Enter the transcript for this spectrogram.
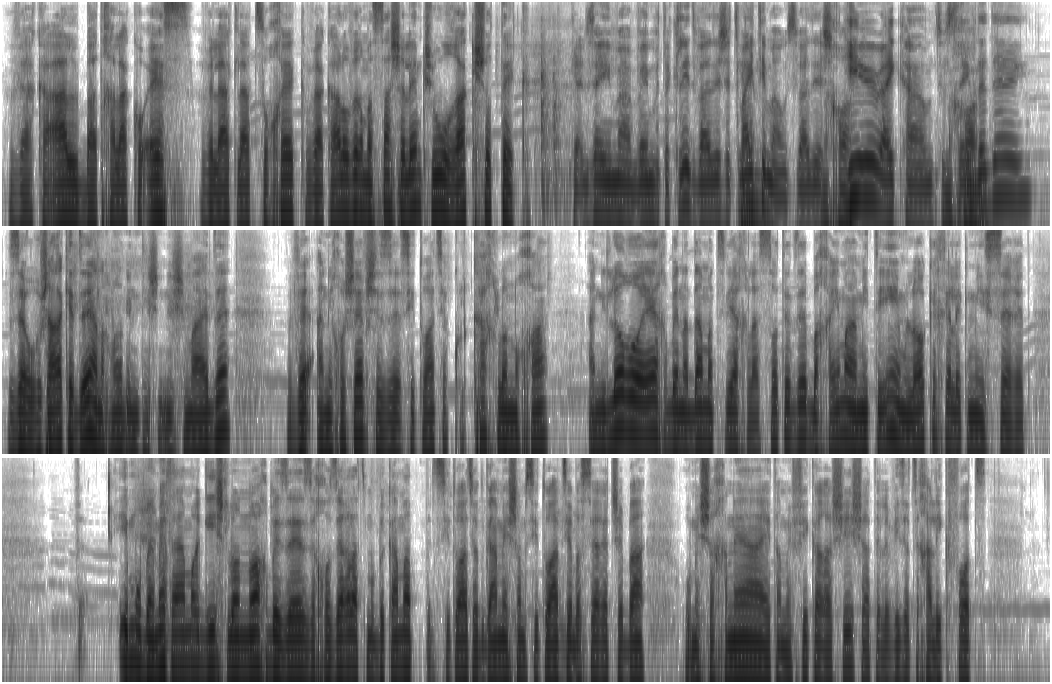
והקהל בהתחלה כועס, ולאט לאט צוחק, והקהל עובר מסע שלם כשהוא רק שותק. כן, זה עם, ועם התקליט, ואז יש את כן. מייטי מאוס, ואז יש נכון. Here I come to נכון. save the day. זהו, הוא שר רק את זה, אנחנו עוד נש- נשמע את זה. ואני חושב שזו סיטואציה כל כך לא נוחה. אני לא רואה איך בן אדם מצליח לעשות את זה בחיים האמיתיים, לא כחלק מסרט. אם הוא באמת היה מרגיש לא נוח בזה, זה חוזר על עצמו בכמה סיטואציות. גם יש שם סיטואציה בסרט שבה הוא משכנע את המפיק הראשי שהטלוויזיה צריכה לקפוץ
